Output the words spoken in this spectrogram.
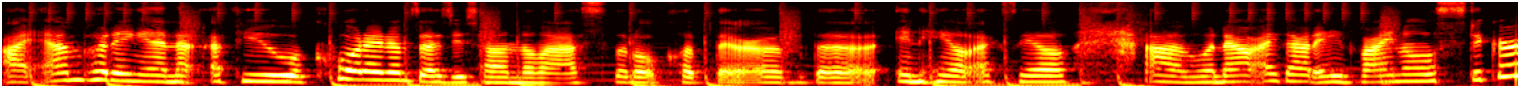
I am putting in a few quote items as you saw in the last little clip there of the inhale, exhale. Um, well now I got a vinyl sticker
